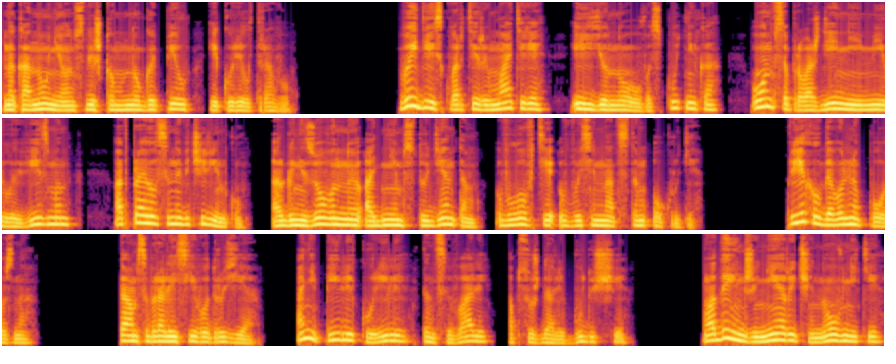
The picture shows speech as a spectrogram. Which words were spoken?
Накануне он слишком много пил и курил траву. Выйдя из квартиры матери и ее нового спутника, он в сопровождении Милы Визман отправился на вечеринку, организованную одним студентом в лофте в 18 округе. Приехал довольно поздно. Там собрались его друзья. Они пили, курили, танцевали, обсуждали будущее. Молодые инженеры, чиновники,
